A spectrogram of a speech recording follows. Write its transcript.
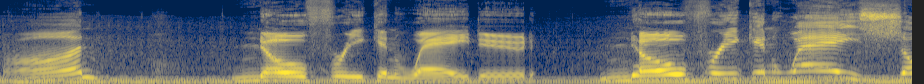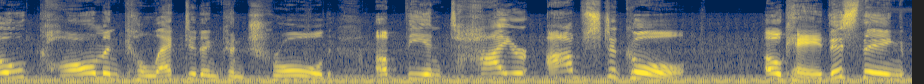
Come on. No freaking way, dude. No freaking way! So calm and collected and controlled up the entire obstacle. Okay, this thing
